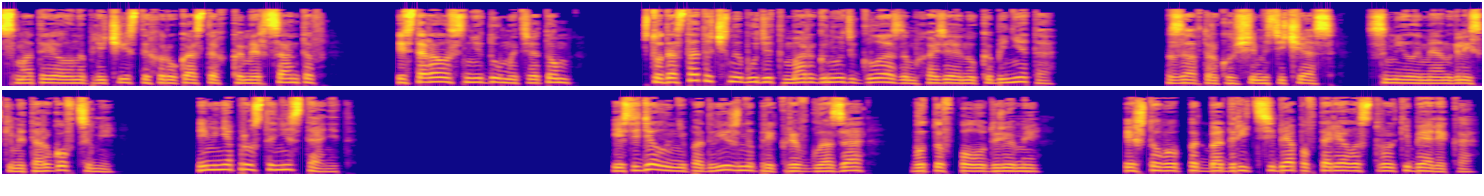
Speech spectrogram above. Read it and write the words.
смотрела на плечистых и рукастых коммерсантов и старалась не думать о том, что достаточно будет моргнуть глазом хозяину кабинета, завтракающими сейчас с милыми английскими торговцами, и меня просто не станет. Я сидела неподвижно, прикрыв глаза, будто в полудреме, и, чтобы подбодрить себя, повторяла строки Бялика.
